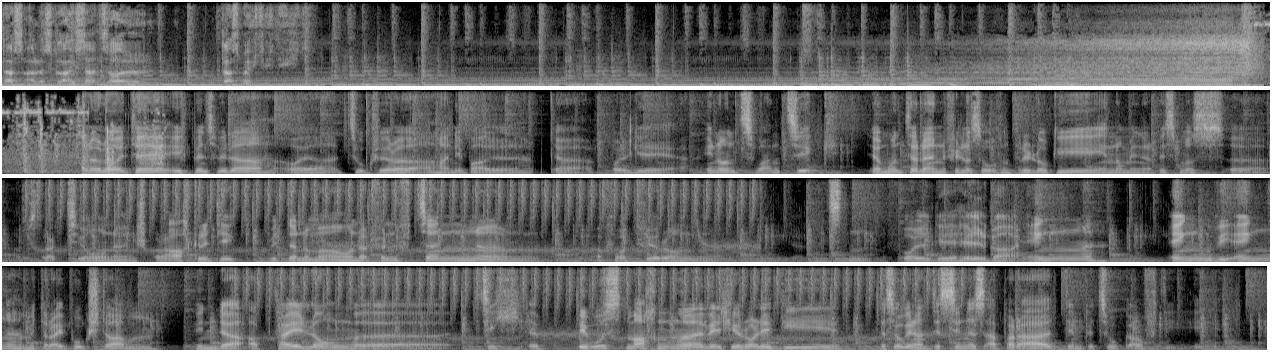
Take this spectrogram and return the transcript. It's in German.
Dass alles gleich sein soll, das möchte ich nicht. Hallo Leute, ich bin's wieder, euer Zugführer Hannibal der Folge 21 der munteren Philosophentrilogie Nominalismus, äh, Abstraktionen, Sprachkritik mit der Nummer 115, ähm, Fortführung der letzten Folge Helga Eng, Eng wie Eng mit drei Buchstaben in der Abteilung äh, sich äh, bewusst machen, äh, welche Rolle die, der sogenannte Sinnesapparat in Bezug auf die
